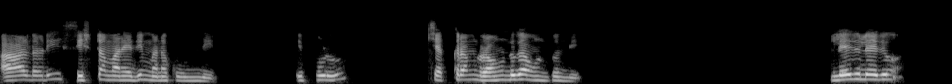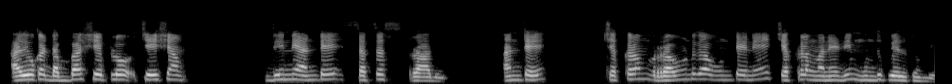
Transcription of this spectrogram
ఆల్రెడీ సిస్టమ్ అనేది మనకు ఉంది. ఇప్పుడు చక్రం రౌండ్గా ఉంటుంది. లేదు లేదు అది ఒక డబ్బా షేప్లో చేశాం. దీన్ని అంటే సక్సెస్ రాదు. అంటే చక్రం రౌండ్గా ఉంటేనే చక్రం అనేది ముందుకు వెళ్తుంది.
